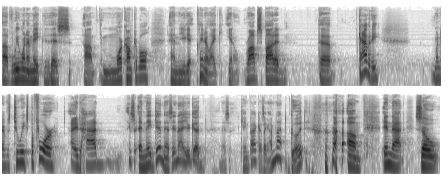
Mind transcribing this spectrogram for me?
of we want to make this um, more comfortable and you get cleaner. Like you know, Rob spotted the cavity when it was two weeks before I'd had, and they did, and I said, "Now you're good." And I said, came back. I was like, "I'm not good." um, in that, so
